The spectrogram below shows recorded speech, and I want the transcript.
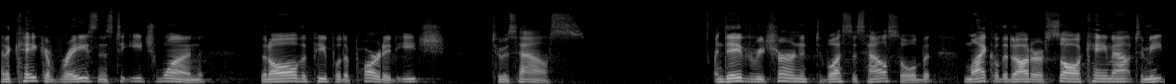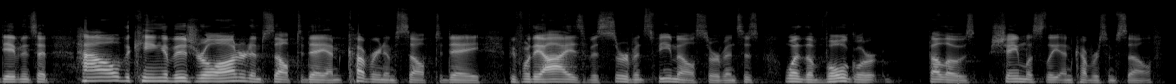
and a cake of raisins to each one. Then all the people departed, each to his house. And David returned to bless his household, but Michal, the daughter of Saul, came out to meet David and said, How the king of Israel honored himself today, uncovering himself today before the eyes of his servants, female servants, as one of the vulgar fellows shamelessly uncovers himself.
